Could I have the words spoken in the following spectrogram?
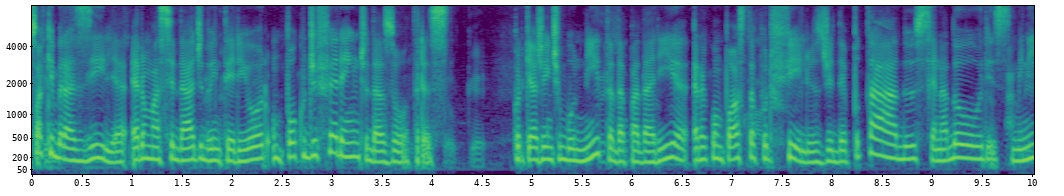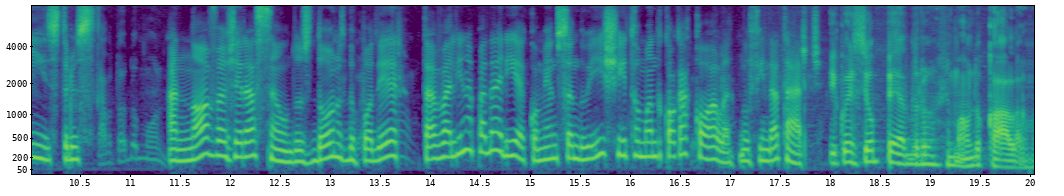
Só que Brasília era uma cidade do interior um pouco diferente das outras. Porque a gente bonita da padaria era composta por filhos de deputados, senadores, ministros. A nova geração dos donos do poder estava ali na padaria, comendo sanduíche e tomando Coca-Cola no fim da tarde. E conheci o Pedro, irmão do Collor.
